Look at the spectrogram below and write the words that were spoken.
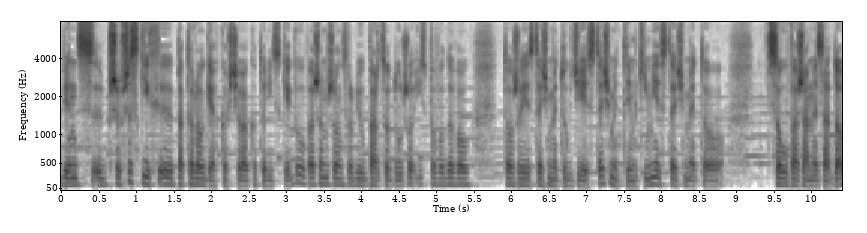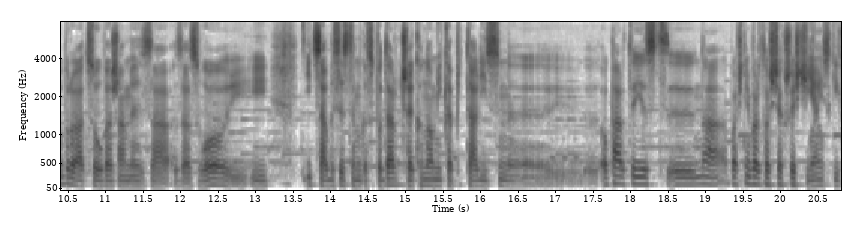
więc przy wszystkich y, patologiach Kościoła katolickiego uważam, że on zrobił bardzo dużo i spowodował to, że jesteśmy tu, gdzie jesteśmy, tym, kim jesteśmy, to co uważamy za dobro, a co uważamy za, za zło i, i, i cały system gospodarczy, ekonomii, kapitalizm y, oparty jest na właśnie wartościach chrześcijańskich,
